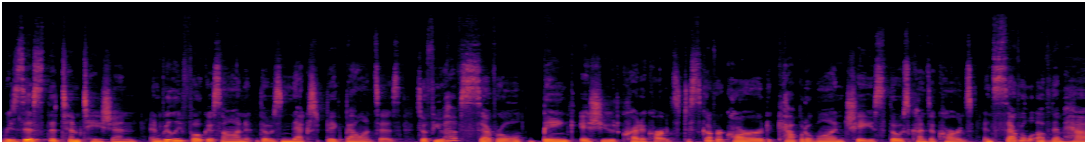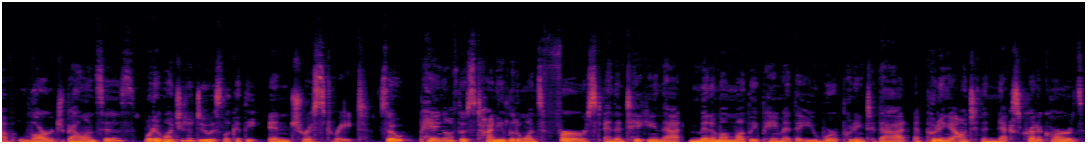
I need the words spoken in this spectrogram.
resist the temptation, and really focus on those next big balances. So if you have several bank issued credit cards, Discover Card, Capital One, Chase, those kinds of cards, and several of them have large balances, what I want you to do is look at the interest rate. So paying off those tiny little ones first and then taking that minimum monthly payment that you were putting to that and putting it onto the next credit cards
